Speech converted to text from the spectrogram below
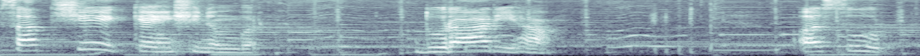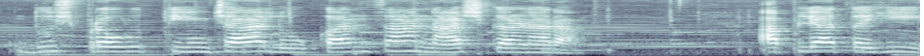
सातशे एक्क्याऐंशी नंबर. दुरारिहा. असुर दुष्प्रवृत्तींच्या लोकांचा नाश करणारा. आपल्यातही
